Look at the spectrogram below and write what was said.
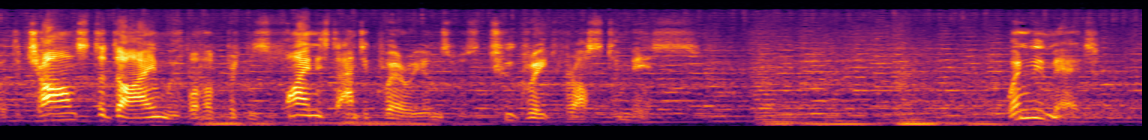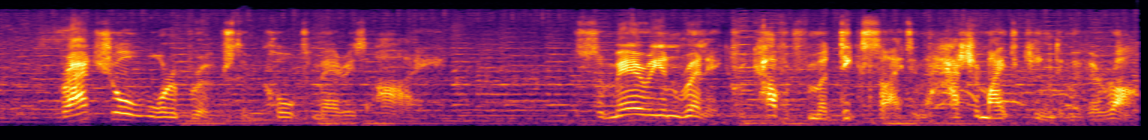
but the chance to dine with one of Britain's finest antiquarians was too great for us to miss. When we met, Bradshaw wore a brooch that caught Mary's eye. A Sumerian relic recovered from a dig site in the Hashemite kingdom of Iraq.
